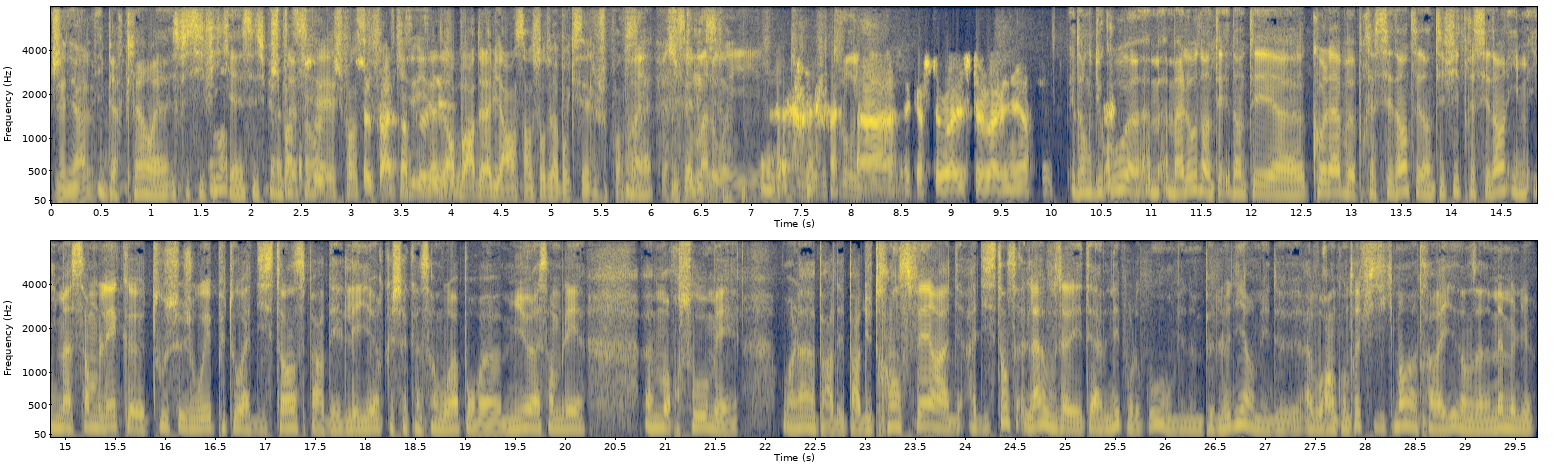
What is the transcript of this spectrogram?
Génial. Hyper clair, ouais. Spécifique, c'est super Je pense intéressant. qu'ils je pense qu'ils ils adorent boire de la bière ensemble, surtout à Bruxelles, je pense. Ouais. Bah, surtout Malo, ouais, toujours une Ah, d'accord, je te vois, je te vois venir. Et donc du coup, euh, Malo, dans tes, dans tes euh, collabs précédentes et dans tes feats précédents, il m'a semblé que tout se jouait plutôt à distance par des layers que chacun s'envoie pour euh, mieux assembler un morceau, mais voilà, par, des, par du transfert à, à distance. Là, vous avez été amené, pour le coup, on vient un peu de le dire, mais de, à vous rencontrer physiquement, à travailler dans un même lieu.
